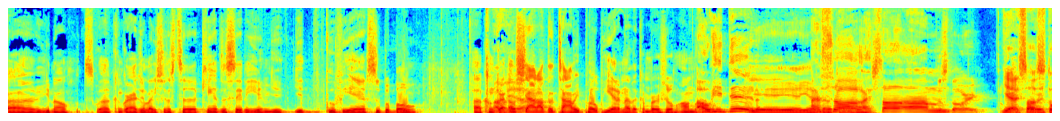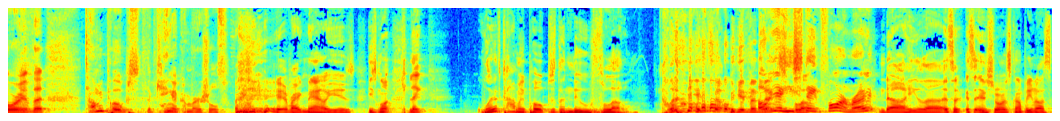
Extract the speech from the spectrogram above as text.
uh, you know, uh, congratulations to Kansas City and your, your goofy ass Super Bowl. Uh, congra- Oh, oh, shout out to Tommy Pope. He had another commercial on. The, Oh, he did. Yeah, yeah, yeah. I another saw. I saw. Um, story. yeah, I saw a story. story of that. Tommy Pope's the king of commercials. right now he is. He's going like. What if Tommy Pope's the new Flo? What if he ends up being the oh next yeah, he's Flo? State Farm, right? No, he's uh, it's a it's an insurance company. You know, it's,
